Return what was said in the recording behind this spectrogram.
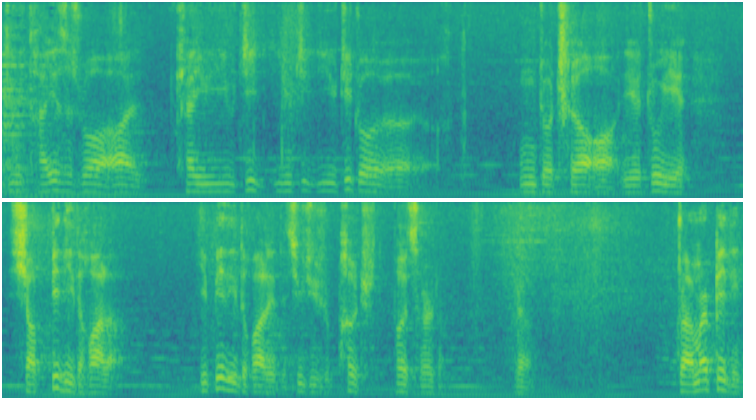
就他意思说啊，看有有这有这有这种。你这车啊，也注意，像别地的话了，一别地的话了，就就是碰瓷碰瓷的，是专门别的呢，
